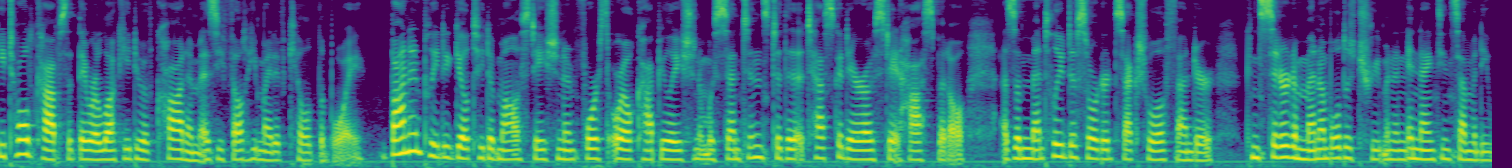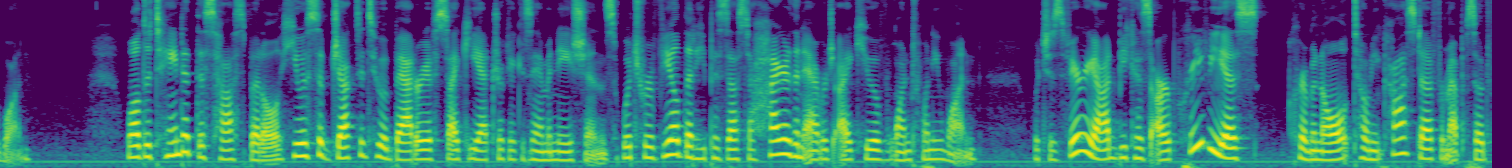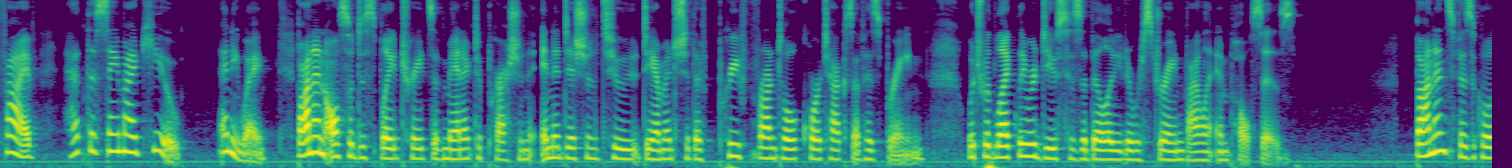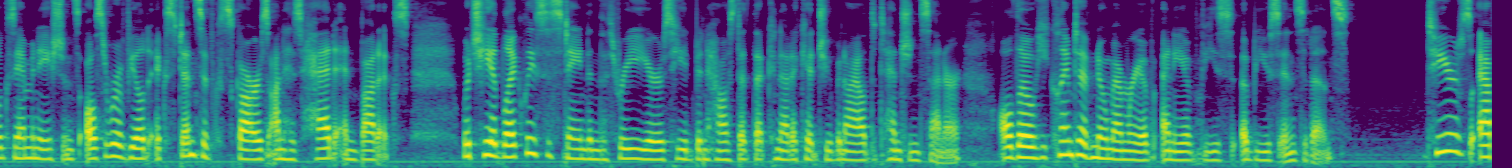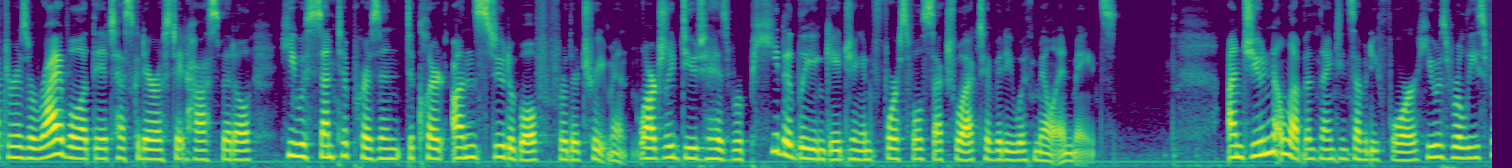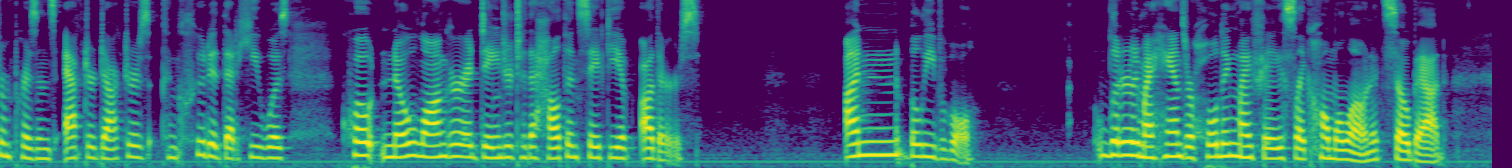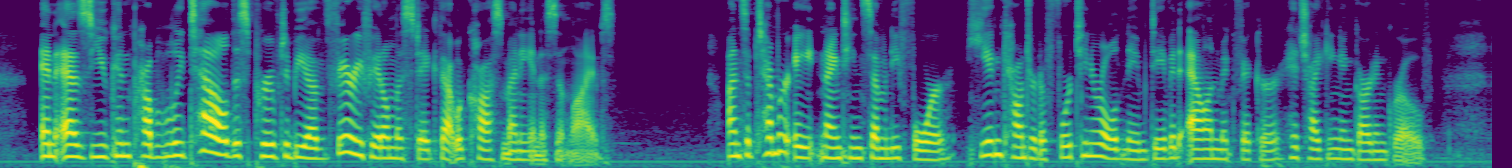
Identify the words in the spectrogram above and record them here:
He told cops that they were lucky to have caught him as he felt he might have killed the boy. Bonin pleaded guilty to molestation and forced oral copulation and was sentenced to the Atascadero State Hospital as a mentally disordered sexual offender considered amenable to treatment in 1971. While detained at this hospital, he was subjected to a battery of psychiatric examinations, which revealed that he possessed a higher than average IQ of 121, which is very odd because our previous criminal, Tony Costa, from episode 5, had the same IQ. Anyway, Bonin also displayed traits of manic depression in addition to damage to the prefrontal cortex of his brain, which would likely reduce his ability to restrain violent impulses. Bonin's physical examinations also revealed extensive scars on his head and buttocks, which he had likely sustained in the three years he had been housed at the Connecticut Juvenile Detention Center, although he claimed to have no memory of any of these abuse incidents. Two years after his arrival at the Atascadero State Hospital, he was sent to prison, declared unsuitable for further treatment, largely due to his repeatedly engaging in forceful sexual activity with male inmates. On June 11, 1974, he was released from prisons after doctors concluded that he was, quote, no longer a danger to the health and safety of others. Unbelievable literally my hands are holding my face like home alone. It's so bad. And as you can probably tell, this proved to be a very fatal mistake that would cost many innocent lives. On September 8, 1974, he encountered a 14 year old named David Allen McVicker hitchhiking in Garden Grove.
